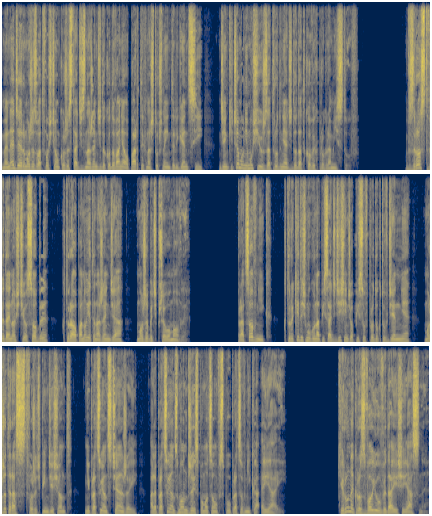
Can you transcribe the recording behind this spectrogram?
Menedżer może z łatwością korzystać z narzędzi do kodowania opartych na sztucznej inteligencji, dzięki czemu nie musi już zatrudniać dodatkowych programistów. Wzrost wydajności osoby, która opanuje te narzędzia, może być przełomowy. Pracownik, który kiedyś mógł napisać 10 opisów produktów dziennie, może teraz stworzyć 50, nie pracując ciężej, ale pracując mądrzej z pomocą współpracownika AI. Kierunek rozwoju wydaje się jasny.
